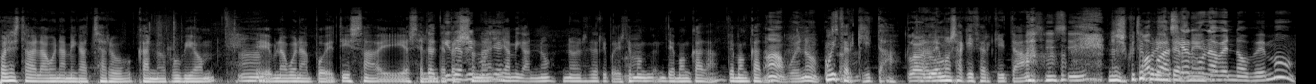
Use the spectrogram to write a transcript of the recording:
Pues estaba la buena amiga Charo Cano Rubio, Ah. eh, una buena poetisa y excelente de persona. Ripollet? Y amiga, no, no es de Ripollet, es de, Mon- de Moncada. De Moncada. Ah, bueno, Muy pues, cerquita. claro. La vemos aquí cerquita. Sí, sí. Nos escucha por si internet. alguna vez nos vemos.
